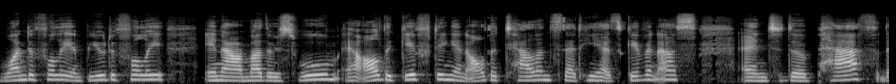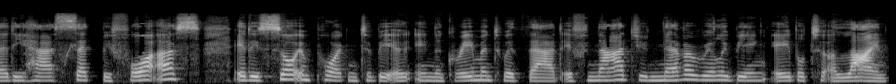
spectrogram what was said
wonderfully and beautifully in our mother's womb, all the gifting and all the talents that He has given us, and the path that He has set before us. It is so important to be uh, in agreement with that. If not, you're never really being able to align.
